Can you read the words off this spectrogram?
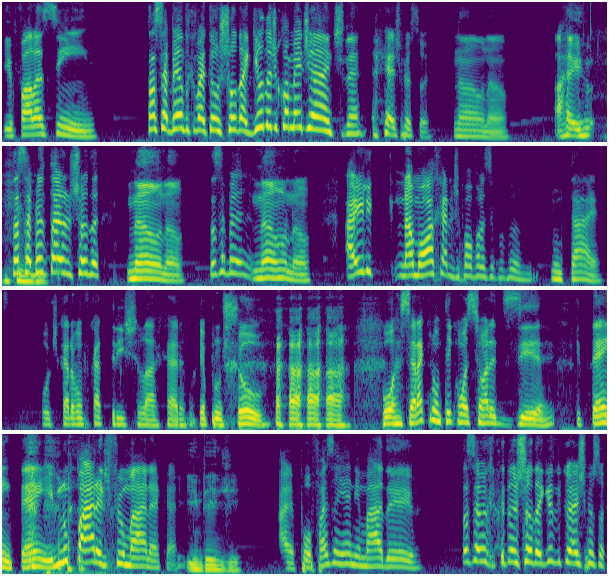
e fala assim: Tá sabendo que vai ter o show da Guilda de Comediantes, né? Aí as pessoas: Não, não. Aí, tá sabendo que tá o show da. Não, não. Tá sabendo? Não, não. Aí ele, na maior cara de pau, fala assim: "Pô, Não tá, é. Pô, os caras vão ficar tristes lá, cara, porque é pra um show. Porra, será que não tem como a senhora dizer que tem? Tem. Ele não para de filmar, né, cara? entendi. Aí, pô, faz aí animado aí. Tá sabendo que eu tô show daqui do que as pessoas.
